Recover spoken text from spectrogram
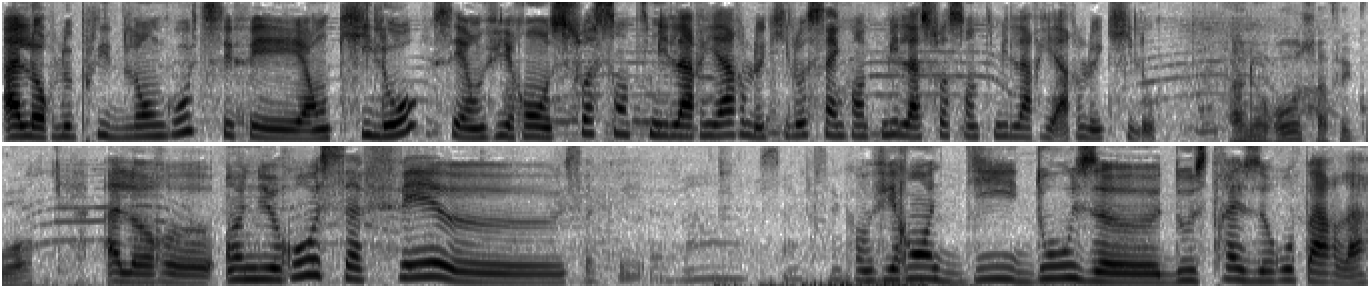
Alors, le prix de langouste, c'est fait en kilos. C'est environ 60 000 arrières le kilo, 50 000 à 60 000 arrières le kilo. En euros, ça fait quoi? Alors, euh, en euros, ça fait, euh, ça fait 25, 5, environ 10, 12, euh, 12, 13 euros par là.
